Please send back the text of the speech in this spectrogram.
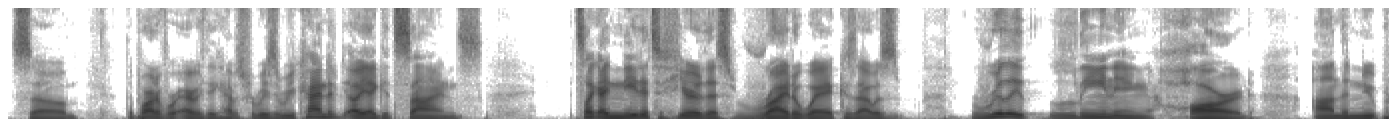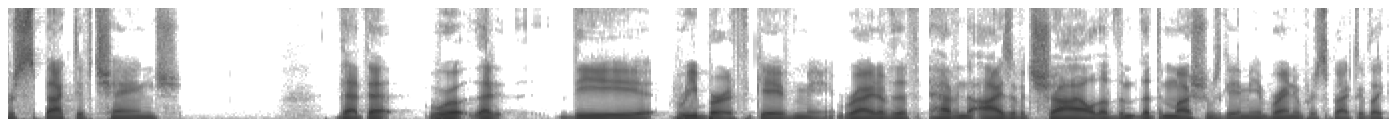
So the part of where everything happens for a reason, where you kind of oh yeah, I get signs. It's like I needed to hear this right away because I was really leaning hard on the new perspective change that that were that the rebirth gave me, right? Of the having the eyes of a child, of the that the mushrooms gave me a brand new perspective. Like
